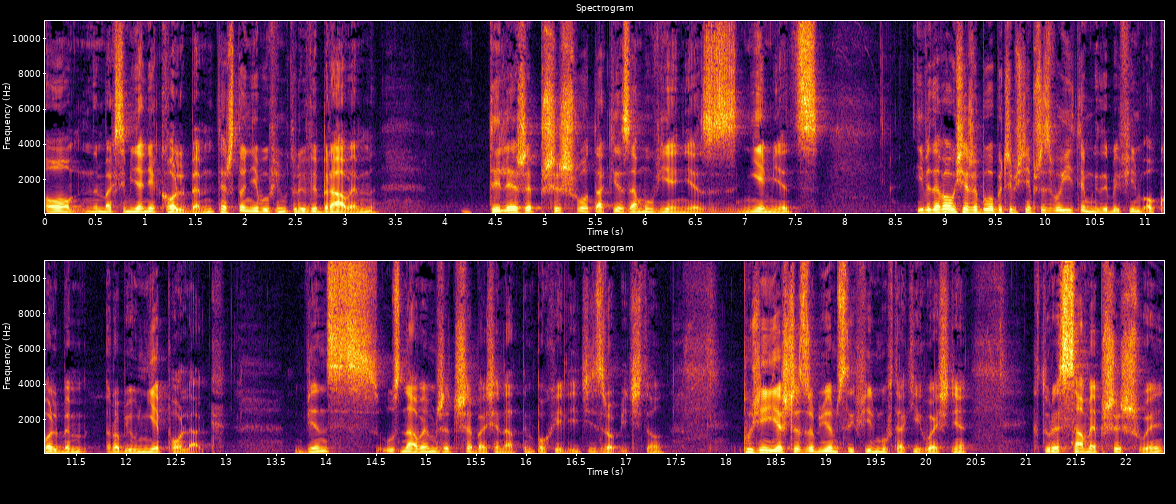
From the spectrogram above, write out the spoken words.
o Maksymilianie Kolbem. Też to nie był film, który wybrałem. Tyle, że przyszło takie zamówienie z Niemiec i wydawało się, że byłoby czymś nieprzyzwoitym, gdyby film o Kolbem robił nie Polak. Więc uznałem, że trzeba się nad tym pochylić i zrobić to. Później jeszcze zrobiłem z tych filmów takich właśnie, które same przyszły.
